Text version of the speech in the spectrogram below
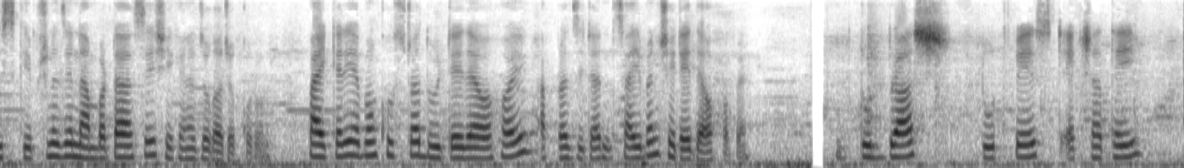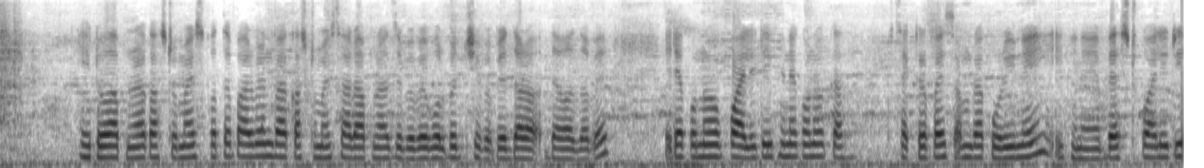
ডিসক্রিপশনে যে নাম্বারটা আছে, সেখানে যোগাযোগ করুন। পাইকারি এবং খুচরা দুইটাই দেওয়া হয়। আপনারা যেটা চাইবেন, সেটাই দেওয়া হবে। টুথব্রাশ টুথপেস্ট একসাথেই। এটাও আপনারা কাস্টমাইজ করতে পারবেন বা কাস্টমাইজ ছাড়া আপনারা যেভাবে বলবেন, সেভাবে দেওয়া যাবে। এটা কোনো কোয়ালিটি এখানে কোনো স্যাক্রিফাইস আমরা করি নাই। এখানে বেস্ট কোয়ালিটি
